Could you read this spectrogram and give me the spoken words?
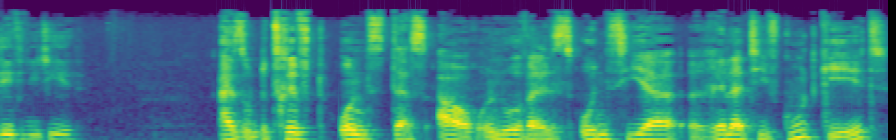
definitiv. Also betrifft uns das auch und nur weil es uns hier relativ gut geht,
